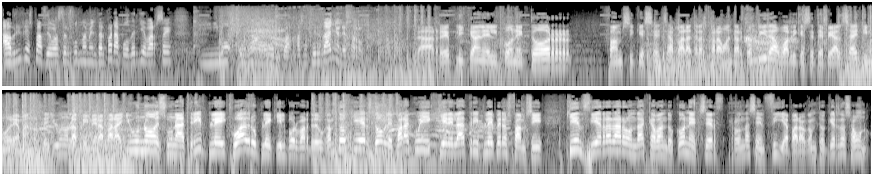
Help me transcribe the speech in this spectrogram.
abrir espacio va a ser fundamental para poder llevarse mínimo una o dos bajas. Hacer daño en esa ronda. La réplica en el conector. Famsi que se echa para atrás para aguantar con vida. Guardi que se tepe al site y muere a manos de Juno. La primera para Juno. Es una triple y cuádruple kill por parte de Ukam Tokiers. Doble para Quick. Quiere la triple, pero es Famsi quien cierra la ronda acabando con Exerth. Ronda sencilla para Ukam Tokiers 2 a 1.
